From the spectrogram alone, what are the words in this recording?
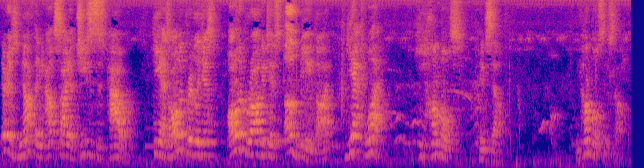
there is nothing outside of Jesus' power. He has all the privileges, all the prerogatives of being God, yet what? He humbles himself. He humbles himself.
